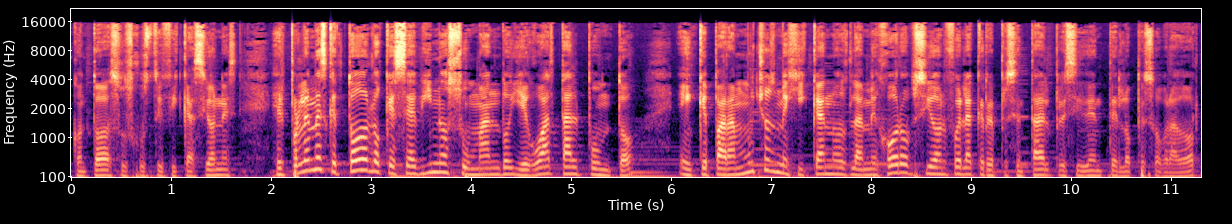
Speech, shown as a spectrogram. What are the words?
con todas sus justificaciones. El problema es que todo lo que se vino sumando llegó a tal punto en que para muchos mexicanos la mejor opción fue la que representaba el presidente López Obrador,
